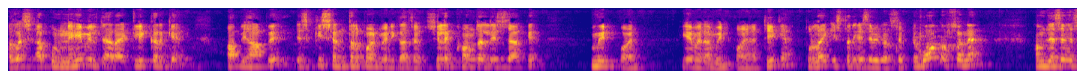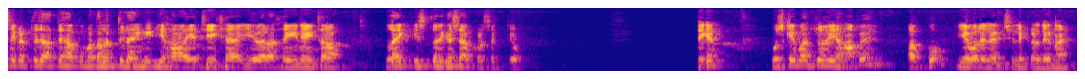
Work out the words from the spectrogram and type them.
अगर आपको नहीं मिलता है राइट क्लिक करके आप यहाँ पे इसकी सेंटर पॉइंट में निकाल सकते सिलेक्ट फ्रॉम द लिस्ट जाके मिड पॉइंट ये मेरा मिड पॉइंट है, ठीक है? तो लाइक इस तरीके से भी कर सकते हो। बहुत ऑप्शन है। हम जैसे जैसे करते जाते हैं, आपको पता लगते जाएँगे कि हाँ ये ठीक है, ये वाला सही नहीं था। लाइक इस तरीके से आप कर सकते हो। ठीक है? उसके बाद जो है यहाँ पे आपको ये वाले लाइन सिलेक्ट कर देना है।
